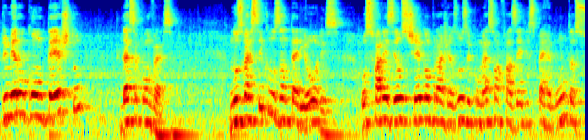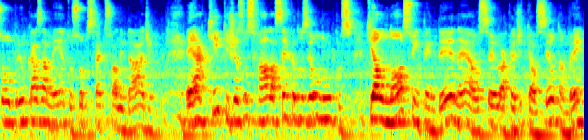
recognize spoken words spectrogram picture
Primeiro, o contexto dessa conversa. Nos versículos anteriores, os fariseus chegam para Jesus e começam a fazer-lhes perguntas sobre o casamento, sobre sexualidade. É aqui que Jesus fala acerca dos eunucos, que ao nosso entender, né, ao seu, acredito que ao seu também,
